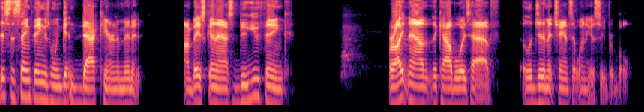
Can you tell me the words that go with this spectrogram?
this is the same thing as when we get into Dak here in a minute. I'm basically going to ask Do you think right now that the Cowboys have a legitimate chance at winning a Super Bowl?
